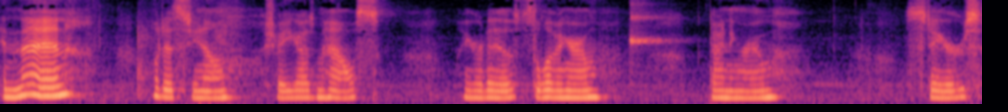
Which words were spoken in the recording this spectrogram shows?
And then I'll just, you know, show you guys my house. Here it is, it's the living room, dining room, stairs.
